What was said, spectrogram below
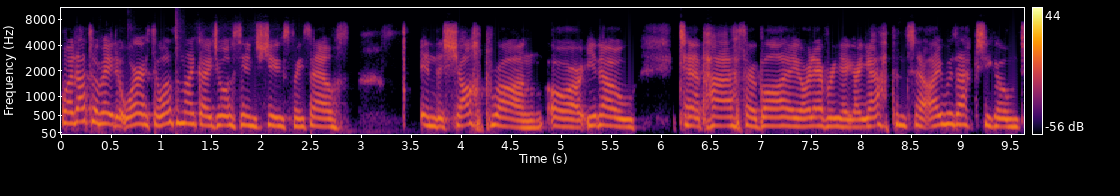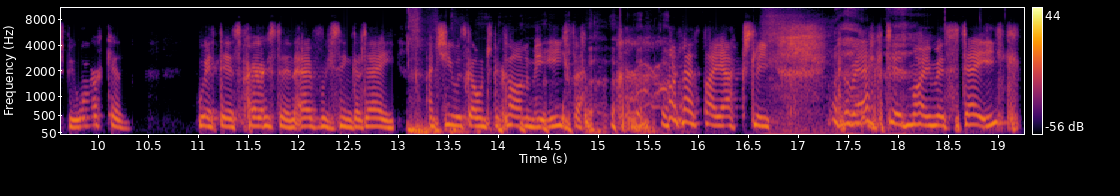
well, that's what made it worse. It wasn't like I just introduced myself. in the shop wrong or, you know, to a passer by or whatever you're yapping to. I was actually going to be working with this person every single day and she was going to be calling me Aoife unless I actually corrected my mistake.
